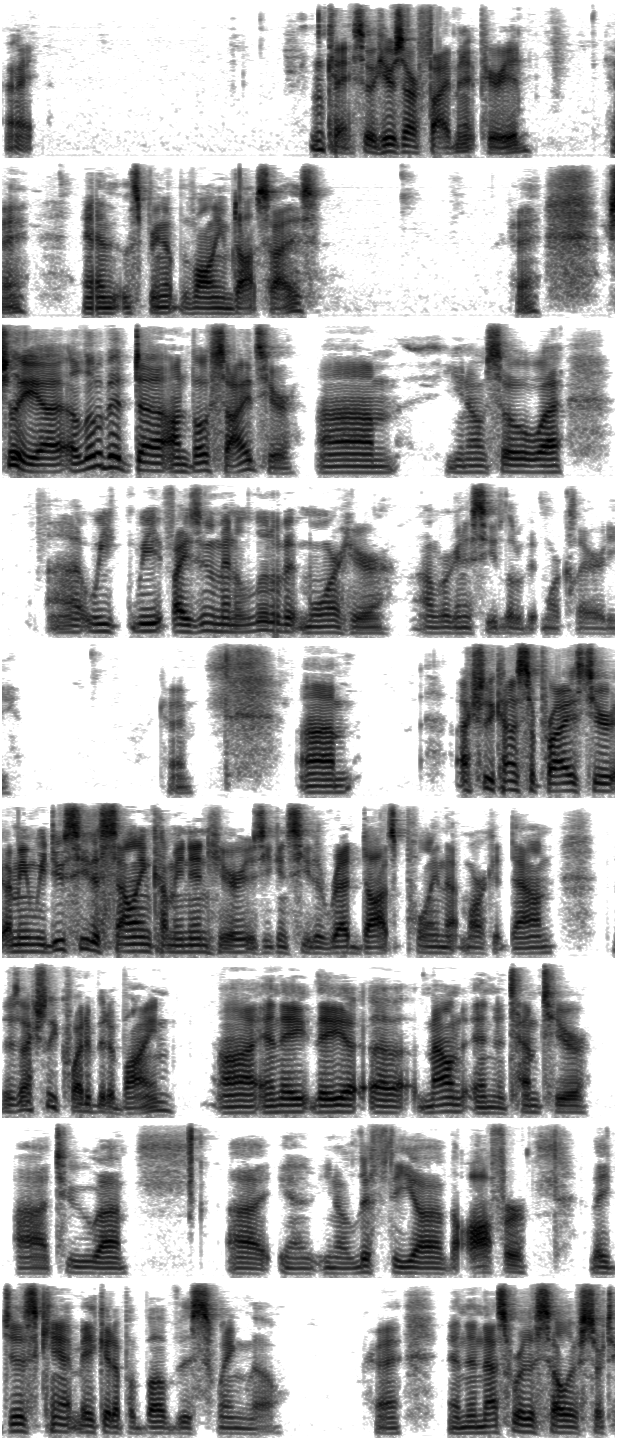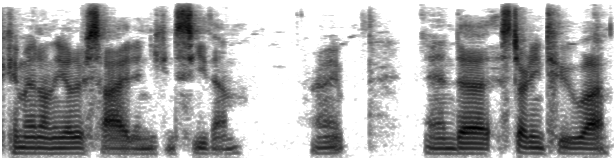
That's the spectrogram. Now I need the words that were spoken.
All right. Okay, so here's our five minute period. Okay, and let's bring up the volume dot size. Okay, actually uh, a little bit uh, on both sides here. Um, you know, so uh, uh we, we if I zoom in a little bit more here, uh, we're going to see a little bit more clarity. Okay. Um, actually kind of surprised here. I mean, we do see the selling coming in here. As you can see, the red dots pulling that market down. There's actually quite a bit of buying, uh, and they they mount an attempt here to uh, and, you know, lift the, uh, the offer. They just can't make it up above this swing though, okay? And then that's where the sellers start to come in on the other side and you can see them, right? And uh, starting to uh,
